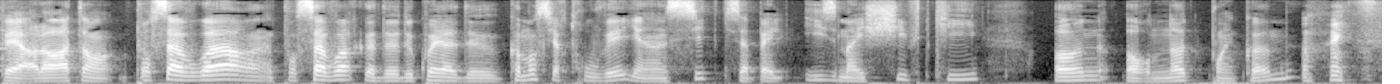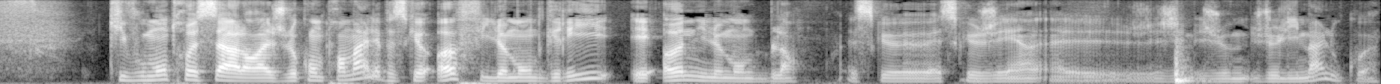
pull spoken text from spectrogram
perds. Alors attends, pour savoir, pour savoir que de, quoi, de comment s'y retrouver, il y a un site qui s'appelle ismyshiftKeyOnOrNot.com qui vous montre ça. Alors je le comprends mal parce que off il le montre gris et on il le montre blanc. Est-ce que, est que j'ai un, euh, je, lis mal ou quoi?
